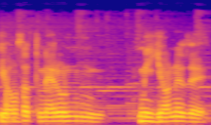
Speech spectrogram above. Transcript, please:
y vamos a tener un millones de,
